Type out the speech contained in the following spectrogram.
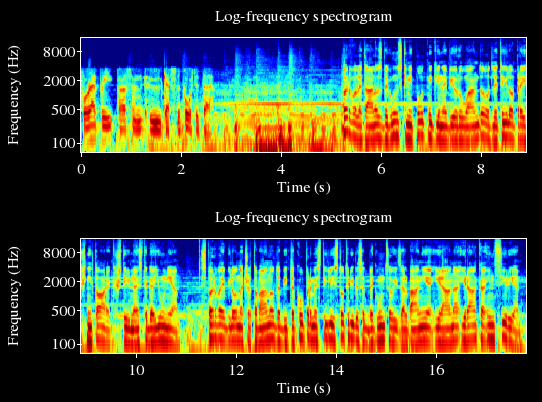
for every person who gets deported there. Prvo letalo z begunskimi potniki naj bi v Ruando odletelo prejšnji torek, 14. junija. Sprva je bilo načrtovano, da bi tako premestili 130 beguncev iz Albanije, Irana, Iraka in Sirije.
